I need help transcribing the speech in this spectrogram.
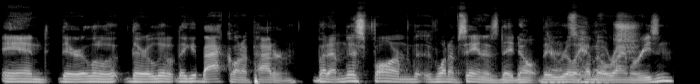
and they're a little, they're a little, they get back on a pattern. But on this farm, what I'm saying is they don't. They Not really so have no rhyme or reason.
